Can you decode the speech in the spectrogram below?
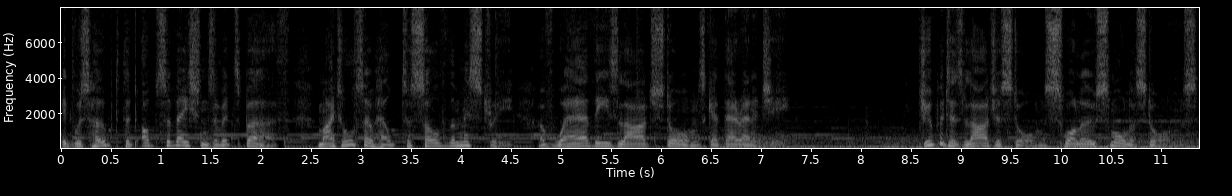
it was hoped that observations of its birth might also help to solve the mystery of where these large storms get their energy. Jupiter's larger storms swallow smaller storms.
